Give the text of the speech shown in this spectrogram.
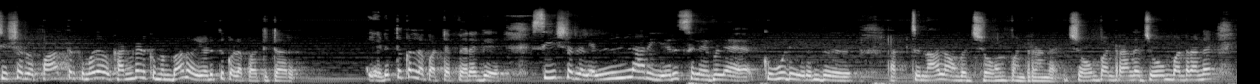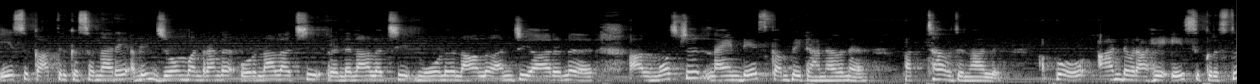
சீஷர்கள் பார்த்திருக்கும் போது அவர் கண்களுக்கு முன்பாக அவர் எடுத்துக்கொள்ளப்பட்டுட்டார். எடுத்துக்கொள்ளப்பட்ட பிறகு சீஷர்கள் எல்லாரும் எருசலேமில் கூடி இருந்து பத்து நாள் அவங்க ஜோம் பண்ணுறாங்க ஜோம் பண்ணுறாங்க ஜோம் பண்ணுறாங்க ஏசு காத்திருக்க சொன்னாரே அப்படின்னு ஜோம் பண்ணுறாங்க ஒரு நாள் ஆச்சு ரெண்டு நாள் ஆச்சு மூணு நாலு அஞ்சு ஆறுன்னு ஆல்மோஸ்ட் நைன் டேஸ் கம்ப்ளீட் ஆனவனு பத்தாவது நாள் அப்போ ஆண்டவராகிய இயேசு கிறிஸ்து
